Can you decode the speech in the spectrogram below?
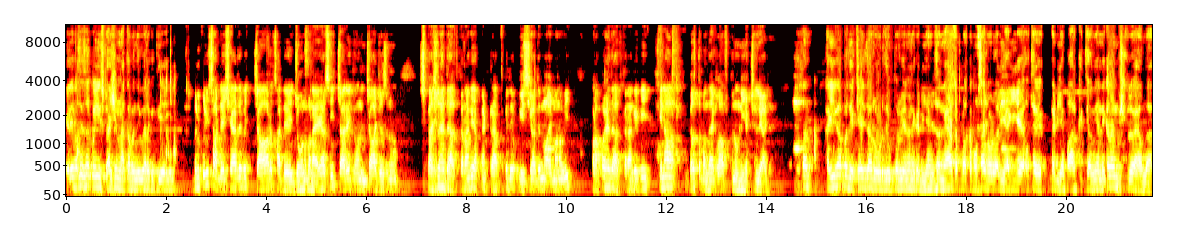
ਇਹਦੇ ਵਾਸਤੇ ਸਰ ਕੋਈ ਸਪੈਸ਼ਲ ਨਾਕਾਬੰਦੀ ਵਗੈਰਾ ਕੀਤੀ ਜਾਏਗੀ ਬਿਲਕੁਲ ਜੀ ਸਾਡੇ ਸ਼ਹਿਰ ਦੇ ਵਿੱਚ ਚਾਰ ਸਾਡੇ ਜ਼ੋਨ ਬਣਾਏ ਆ ਅਸੀਂ ਚਾਰੇ ਜ਼ੋਨ ਇੰਚਾਰਜਸ ਨੂੰ ਸਪੈਸ਼ਲ ਹਦਾਇਤ ਕਰਾਂਗੇ ਆਪਣੇ ਟ੍ਰੈਫਿਕ ਦੇ ਪੀਸੀਆਰ ਦੇ ਮੁਲਾਜ਼ਮਾਂ ਨੂੰ ਵੀ ਪ੍ਰੋਪਰ ਹਦਾਇਤ ਕਰਾਂਗੇ ਕਿ ਇਹਨਾਂ ਗਲਤ ਬੰਦਿਆਂ ਖਿਲਾਫ ਕਾਨੂੰਨੀ ਐਕਸ਼ਨ ਲਿਆ ਜਾਏ। ਸਰ ਕਈ ਜਗ੍ਹਾ ਆਪਾਂ ਦੇਖਿਆ ਜਿੱਦਾਂ ਰੋਡ ਦੇ ਉੱਪਰ ਵੀ ਇਹਨਾਂ ਨੇ ਗੱਡੀਆਂ ਜਿੱਦਾਂ ਨਹਿਰ ਤੋਂ ਕਪੂਰਥਲਾ ਰੋਡ ਵਾਲੀ ਹੈਗੀ ਹੈ ਉੱਥੇ ਗੱਡੀਆਂ ਪਾਰਕ ਕੀਤੀਆਂ ਹੁੰਦੀਆਂ ਨਿਕਲਣਾ ਮੁਸ਼ਕਿਲ ਹੋਇਆ ਹੁੰਦਾ।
